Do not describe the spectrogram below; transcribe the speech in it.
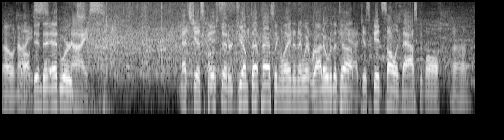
Oh, nice. Lobbed into Edwards. Nice. That's just good. Hostetter jumped that passing lane and they went right over the top. Yeah, just good, solid basketball. Um,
